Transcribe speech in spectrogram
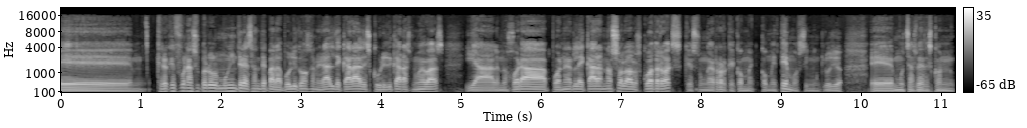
eh, creo que fue una Super Bowl muy interesante para el público en general de cara a descubrir caras nuevas y a, lo mejor a ponerle cara no solo a los quarterbacks, que es un error que cometemos, y me incluyo, eh, muchas veces con,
